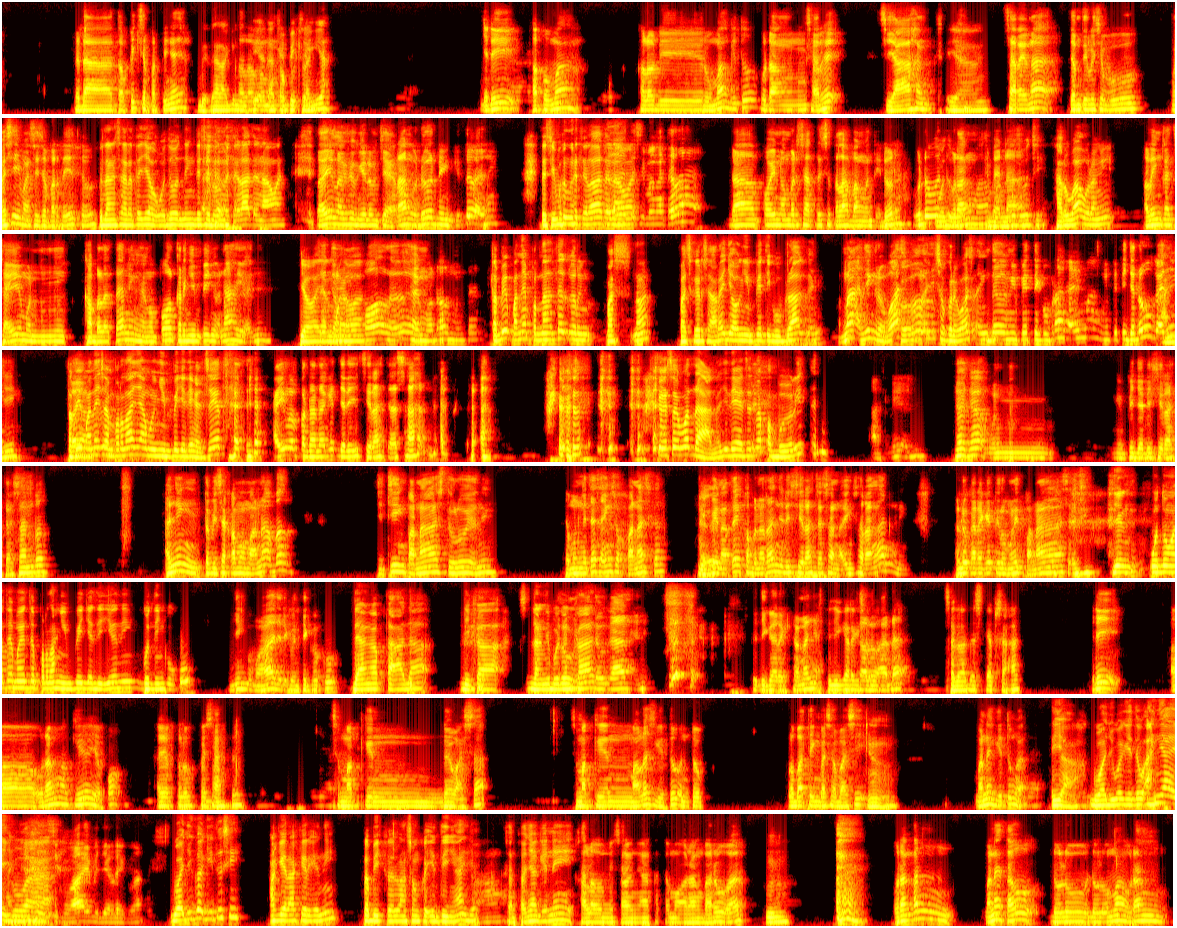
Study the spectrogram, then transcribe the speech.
beda topik sepertinya ya Beda lagi Kalau nanti ada topik bucin. lagi ya. jadi aku mah kalau di rumah gitu udang sare siang Iya. sarena jam tilu subuh masih masih seperti itu Udang sare teh jauh udun ning teh sebelum ngetela teh naon. lain langsung minum cerang udah nih gitu ini Teh sibuk ngetela teh naon. Terus banget lah dah poin nomor satu setelah bangun tidur udah Wudu. orang mah beda. Harua orang ini. paling kacai mun kabel teh nih yang ngumpul keur ngimpi nah ya nya Jawa yang modal. ngumpul eh, yang modal mun teh Tapi pannya pernah tuh pas naon? Pas keur sare jauh ngimpi ti anjing. pernah anjing rewas Oh, sok rewas aing. itu ngimpi ti gubrak aing mah ngimpi ti jedug anjing Anjing. Tapi mana can pernah yang mau ngimpi jadi headset? aing mah pernah nugget jadi sirah jasan Kesewadan aja di headset mah pembelit. anjing. asli anjing ya ya mun ngimpi jadi sirah jasan bang anjing teu bisa kamu mana bang cicing panas dulu ya anjing. Namun ngecas aing sok panas kan? Mimpi nate kebenaran jadi sirah casan aing sorangan gini Anu karek 3 menit panas anjing. Yang untung teh mana teu pernah ngimpi jadi ieu nih gunting kuku. Anjing kumaha jadi gunting kuku? Dianggap tak ada jika sedang dibutuhkan. Tuh garek sananya Jadi gara selalu ada selalu ada setiap saat. Jadi eh orang mah kieu ya po aya keluh kesah tuh semakin dewasa semakin males gitu untuk lobating basa-basi Hmm. mana gitu nggak Iya, gua juga gitu. Anjay gua. si gua ya bejele gua Gua juga gitu sih. Akhir-akhir ini lebih ke langsung ke intinya aja. contohnya gini kalau misalnya ketemu orang baru eh, Hmm. orang kan mana tahu dulu dulu mah orang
